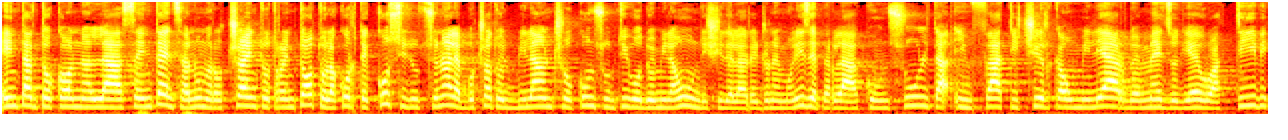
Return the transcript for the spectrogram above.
E intanto con la sentenza numero 138 la Corte Costituzionale ha bocciato il bilancio consuntivo 2011 della Regione Molise per la consulta, infatti circa un miliardo e mezzo di euro attivi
